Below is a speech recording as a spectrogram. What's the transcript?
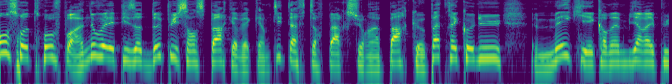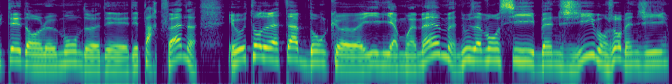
on se retrouve pour un nouvel épisode de Puissance Park avec un petit after park sur un parc pas très connu, mais qui est quand même bien réputé dans le monde des, des parcs fans. Et autour de la table, donc, euh, il y a moi-même. Nous avons aussi Benji. Bonjour Benji.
